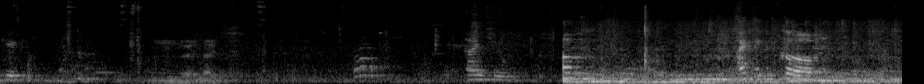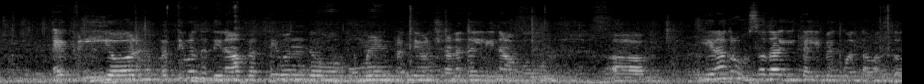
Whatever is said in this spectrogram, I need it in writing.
Good Mm, Very nice. Thank you. Um, I think um, every year ಪ್ರತಿಯೊಂದು ದಿನ ಪ್ರತಿಯೊಂದು ಮೂಮೆಂಟ್ ಪ್ರತಿಯೊಂದು ಕ್ಷಣದಲ್ಲಿ ನಾವು ಏನಾದರೂ ಹೊಸದಾಗಿ ಕಲಿಬೇಕು ಅಂತ ಒಂದು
